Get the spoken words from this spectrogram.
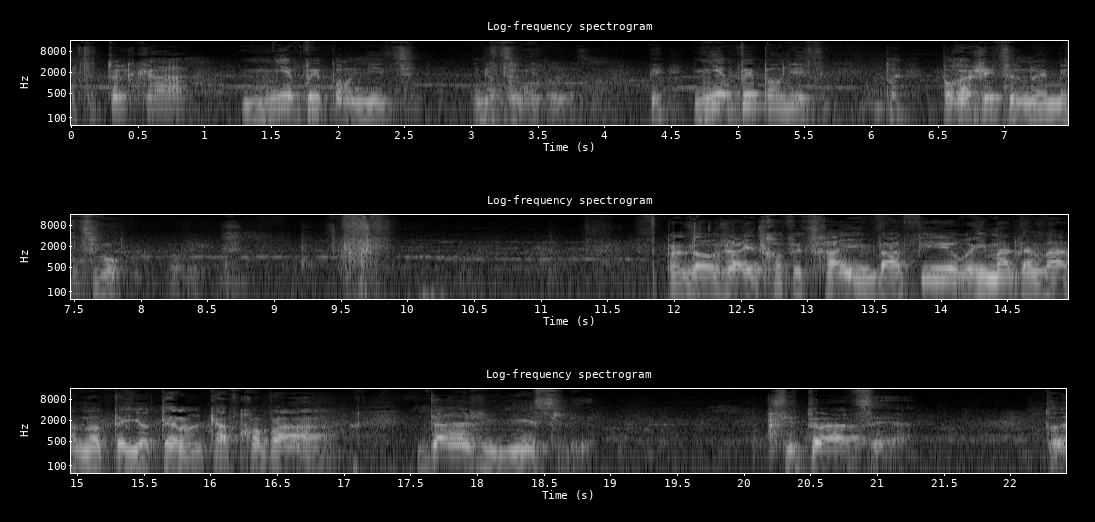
это только не выполнить мецва. Не выполнить положительную мецву. Продолжает Хофецхайм, вафиру им адавар кавхова, даже если ситуация то,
